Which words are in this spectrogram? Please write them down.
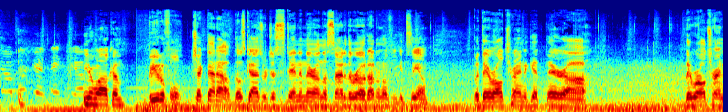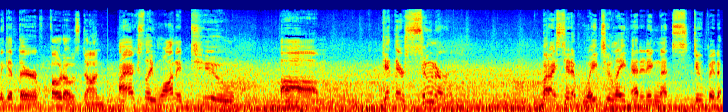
No, we're good. Thank you. You're welcome. Beautiful. Check that out. Those guys were just standing there on the side of the road. I don't know if you can see them, but they were all trying to get their uh, they were all trying to get their photos done. I actually wanted to um, get there sooner, but I stayed up way too late editing that stupid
